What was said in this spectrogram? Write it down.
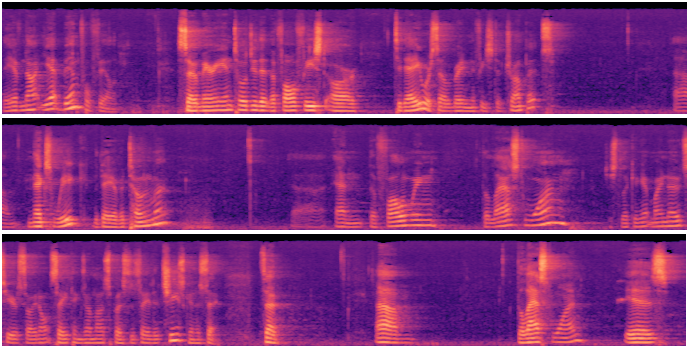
they have not yet been fulfilled. So, Marianne told you that the fall feasts are today, we're celebrating the Feast of Trumpets. Um, next week, the Day of Atonement. Uh, and the following, the last one, just looking at my notes here so I don't say things I'm not supposed to say that she's going to say. So, um, the last one is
